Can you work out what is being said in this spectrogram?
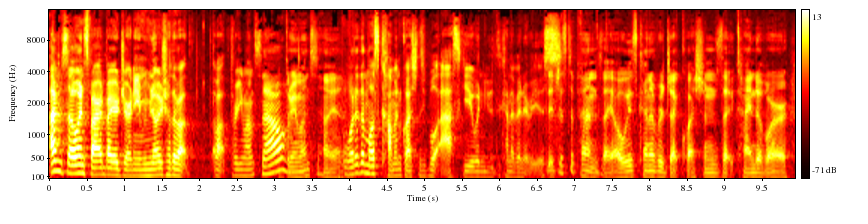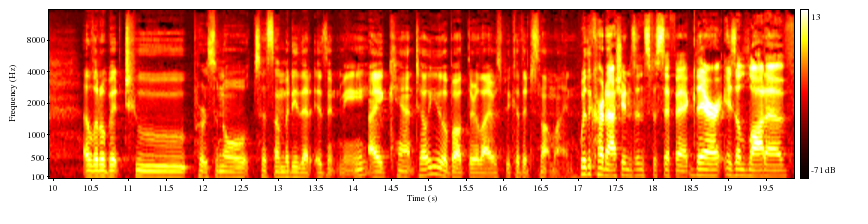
I'm so inspired by your journey, and we've known each other about about three months now. Three months now, yeah. What are the most common questions people ask you when you do these kind of interviews? It just depends. I always kind of reject questions that kind of are a little bit too personal to somebody that isn't me. I can't tell you about their lives because it's not mine. with the Kardashians in specific, there is a lot of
